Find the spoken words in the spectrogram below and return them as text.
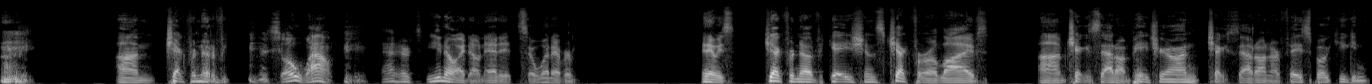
um, check for notifications. Oh wow, that hurts. You know I don't edit, so whatever. Anyways, check for notifications. Check for our lives. Um, check us out on Patreon. Check us out on our Facebook. You can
